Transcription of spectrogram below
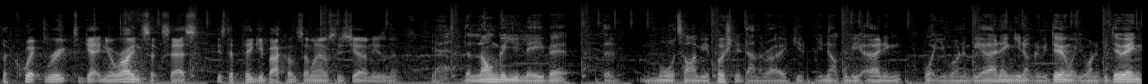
the quick route to getting your own success is to piggyback on someone else's journey, isn't it? Yeah, the longer you leave it, the more time you're pushing it down the road. You, you're not going to be earning what you want to be earning. You're not going to be doing what you want to be doing,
